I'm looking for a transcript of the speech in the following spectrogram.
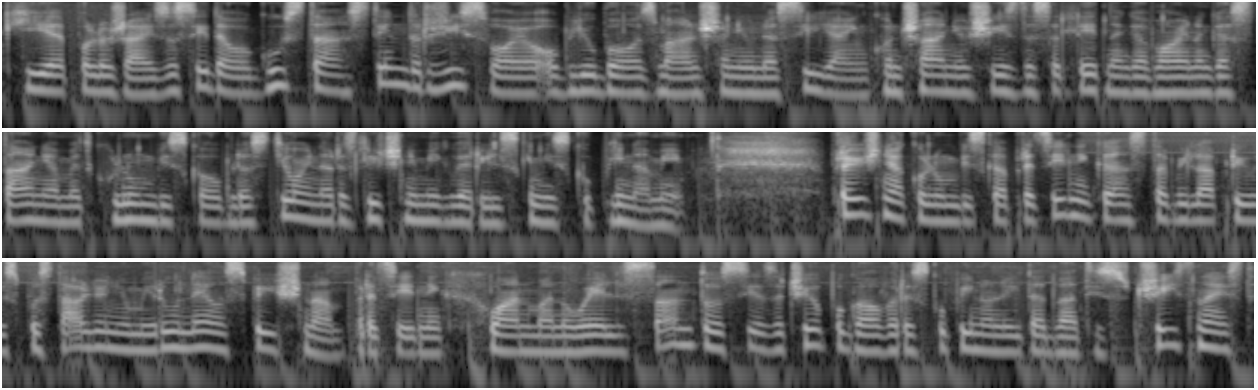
ki je položaj zasedal avgusta, s tem drži svojo obljubo o zmanjšanju nasilja in končanju 60-letnega vojnega stanja med kolumbijsko oblastjo in različnimi gverilskimi skupinami. Prejšnja kolumbijska predsednika sta bila pri vzpostavljanju miru neuspešna. Predsednik Juan Manuel Santos je začel pogovore s skupino leta 2016,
